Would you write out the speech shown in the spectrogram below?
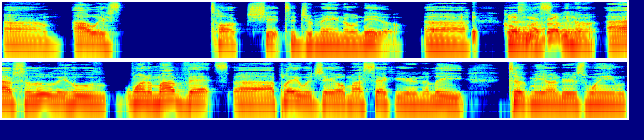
um, I always talk shit to Jermaine O'Neal. Uh, That's my brother. You know, I absolutely. Who's one of my vets. Uh, I played with Jo my second year in the league took me under his wing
